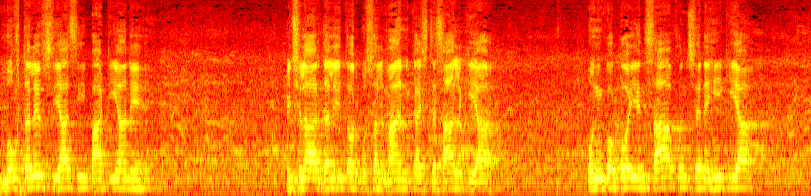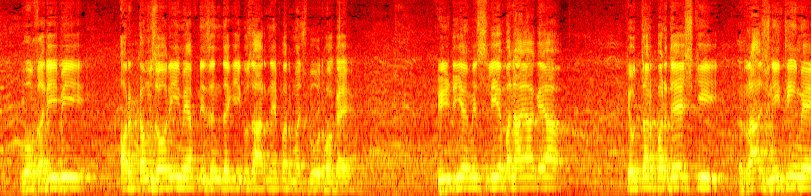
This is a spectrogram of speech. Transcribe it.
मुख्तलिफ़ सियासी पार्टियाँ ने पिछला दलित और मुसलमान का इस्तेसाल किया। उनको कोई इंसाफ उनसे नहीं किया। वो गरीबी और कमज़ोरी में अपनी ज़िंदगी गुजारने पर मजबूर हो गए। पीडीएम इसलिए बनाया गया कि उत्तर प्रदेश की राजनीति में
